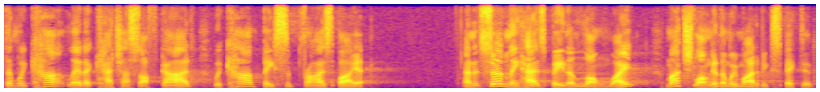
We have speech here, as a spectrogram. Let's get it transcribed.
then we can't let it catch us off guard. We can't be surprised by it. And it certainly has been a long wait, much longer than we might have expected,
